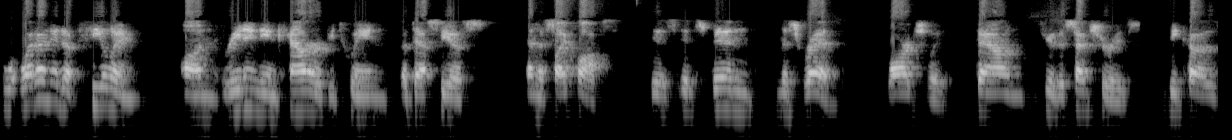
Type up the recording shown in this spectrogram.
What I ended up feeling on reading the encounter between Odysseus and the Cyclops is it's been misread largely down through the centuries because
